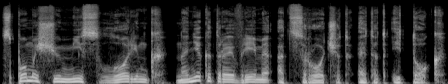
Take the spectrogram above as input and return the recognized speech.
с помощью мисс Лоринг на некоторое время отсрочат этот итог.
